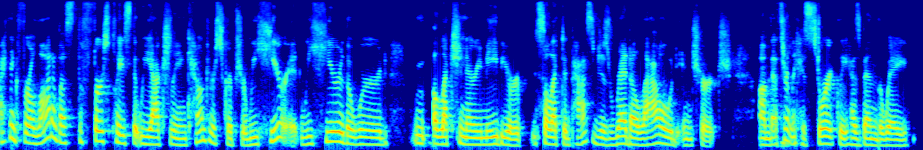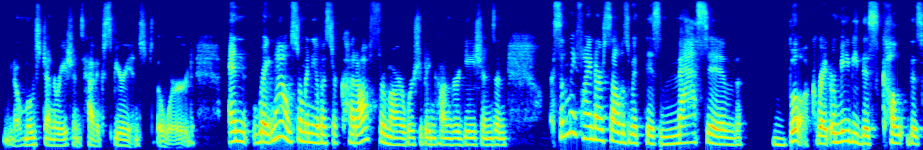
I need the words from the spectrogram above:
I think for a lot of us the first place that we actually encounter scripture we hear it we hear the word a lectionary maybe or selected passages read aloud in church. Um, that certainly historically has been the way you know most generations have experienced the word. And right now, so many of us are cut off from our worshiping congregations, and suddenly find ourselves with this massive book, right? Or maybe this this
